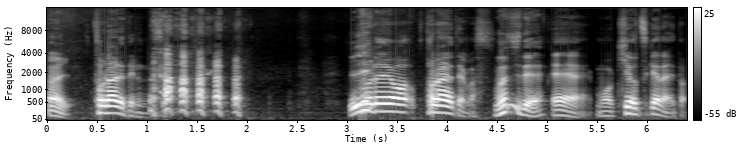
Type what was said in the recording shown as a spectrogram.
はい。取られてるんですよ。え？これを取られてます。マジで？ええもう気をつけないと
